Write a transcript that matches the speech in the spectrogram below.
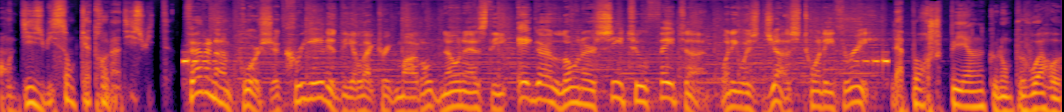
en 1898. Ferdinand Porsche created the electric model known as the Eger Lohner C2 Phaeton when he was just 23. La Porsche P1 que l'on peut voir euh,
